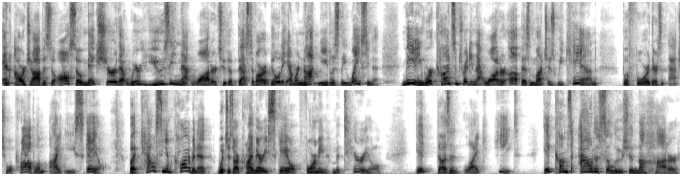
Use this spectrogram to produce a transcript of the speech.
And our job is to also make sure that we're using that water to the best of our ability and we're not needlessly wasting it. Meaning we're concentrating that water up as much as we can before there's an actual problem, i.e., scale. But calcium carbonate, which is our primary scale forming material, it doesn't like heat. It comes out of solution the hotter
